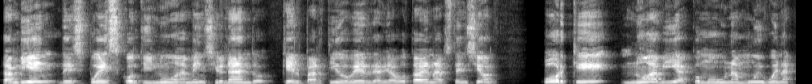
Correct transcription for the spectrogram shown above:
También después continúa mencionando que el Partido Verde había votado en abstención porque no había como una muy buena,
